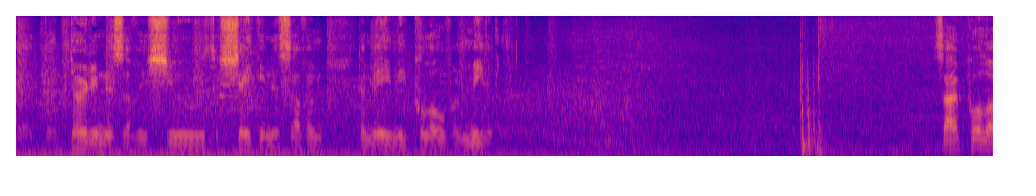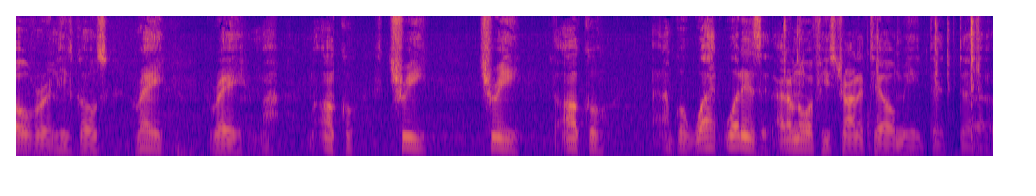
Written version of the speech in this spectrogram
the, the dirtiness of his shoes, the shakiness of him that made me pull over immediately. So I pull over and he goes, Ray, Ray, my, my uncle, tree, tree, the uncle. I go, what? What is it? I don't know if he's trying to tell me that uh,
